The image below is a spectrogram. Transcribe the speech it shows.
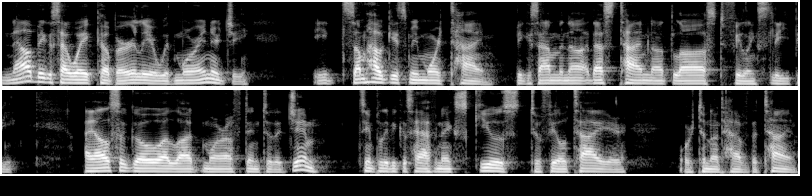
Now, because I wake up earlier with more energy, it somehow gives me more time because I'm not, that's time not lost feeling sleepy. I also go a lot more often to the gym simply because I have an excuse to feel tired or to not have the time.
